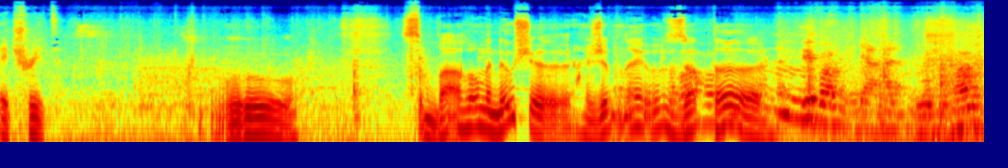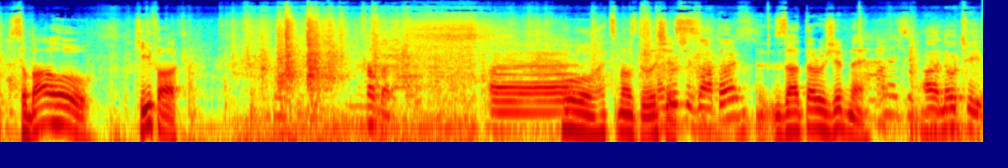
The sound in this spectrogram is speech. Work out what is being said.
a treat. Ooh. صباحو منوشة جبنة وزعتر كيفك؟ صباحو كيفك؟ تفضل Oh, that smells delicious. زعتر؟ زعتر وجبنة. اه نو تشيز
